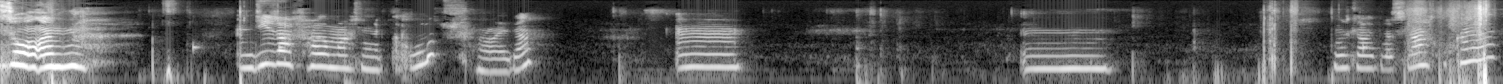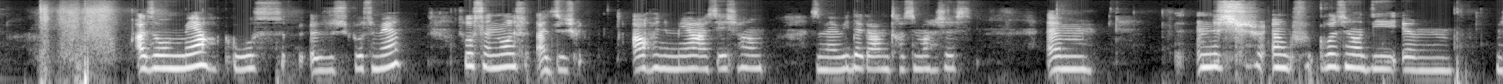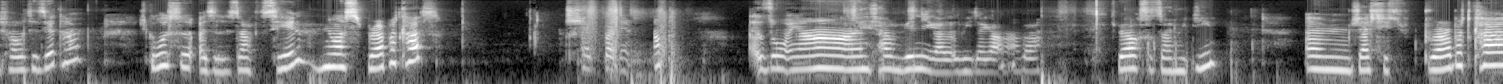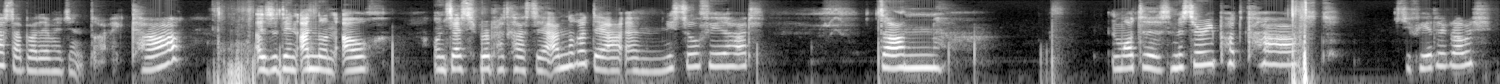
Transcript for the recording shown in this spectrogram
So, ähm, in dieser Folge mache ich eine Grußfolge. Mm, ich muss gerade was nachgucken. Also mehr Gruß, also ich grüße mehr. Ich grüße nur, also ich, auch wenn die mehr als ich haben, also mehr Wiedergaben, trotzdem mache ich es. Ähm, und ich ähm, grüße nur die, ähm, mich favorisiert haben. Ich grüße, also sagt 10, nur Spray Podcast. Checkt bei dem ab. Also ja, ich habe weniger Wiedergaben, aber ich will auch so sein wie die. Ähm, ich heiße Spray Podcast, aber der mit den 3K. Also den anderen auch. Und Jesse Spray Podcast der andere, der ähm, nicht so viel hat. Dann Mortis Mystery Podcast. Ist die vierte, glaube ich.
